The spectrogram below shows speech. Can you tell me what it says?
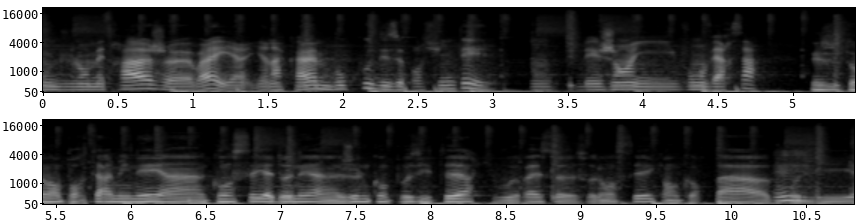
ou du long métrage. Euh, voilà, il y, en a quand même beaucoup des opportunités. Donc les gens, ils vont vers ça. Et justement, pour terminer, un conseil à donner à un jeune compositeur qui voudrait se, lancer, qui n'a encore pas euh, mmh. produit.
